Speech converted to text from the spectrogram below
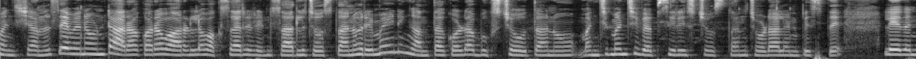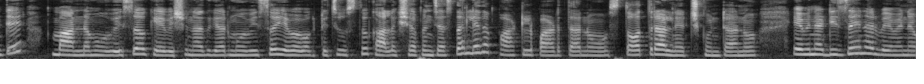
మంచి ఛానల్స్ ఏమైనా ఉంటే అరాకొర వారంలో ఒకసారి, రెండు సార్లు చూస్తాను. రిమైనింగ్ అంతా కూడా బుక్స్ చదువుతాను. మంచి మంచి వెబ్ సిరీస్ చూస్తాను చూడాలనిపిస్తే. లేదంటే మా అన్న మూవీస్ కే విశ్వనాథ్ గారి మూవీస్ ఏవో ఒకటి చూస్తూ కాలక్షేపం చేస్తాను. లేదా పాటలు పాడతాను, స్తోత్రాలు నేర్చుకుంటాను. ఏమైనా డిజైనర్ ఏమైనా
